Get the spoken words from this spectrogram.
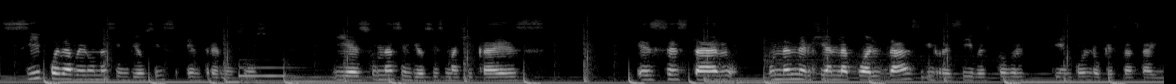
sí puede haber una simbiosis entre los dos. Y es una simbiosis mágica, es, es estar una energía en la cual das y recibes todo el tiempo en lo que estás ahí.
